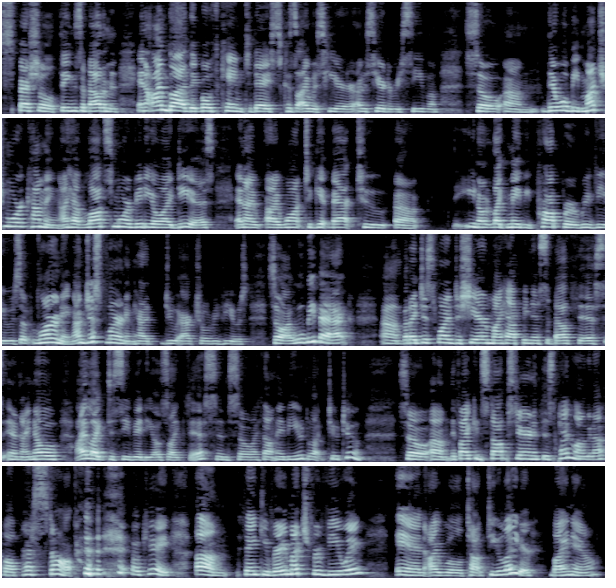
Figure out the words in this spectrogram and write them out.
special things about them. And, and I'm glad they both came today because I was here. I was here to receive them. So um, there will be much more coming. I have lots more video ideas and I, I want to get back to, uh, you know, like maybe proper reviews of learning. I'm just learning how to do actual reviews. So I will be back. Um, but I just wanted to share my happiness about this. And I know I like to see videos like this. And so I thought maybe you'd like to too. So um, if I can stop staring at this pen long enough, I'll press stop. okay. Um, thank you very much for viewing, and I will talk to you later. Bye now.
